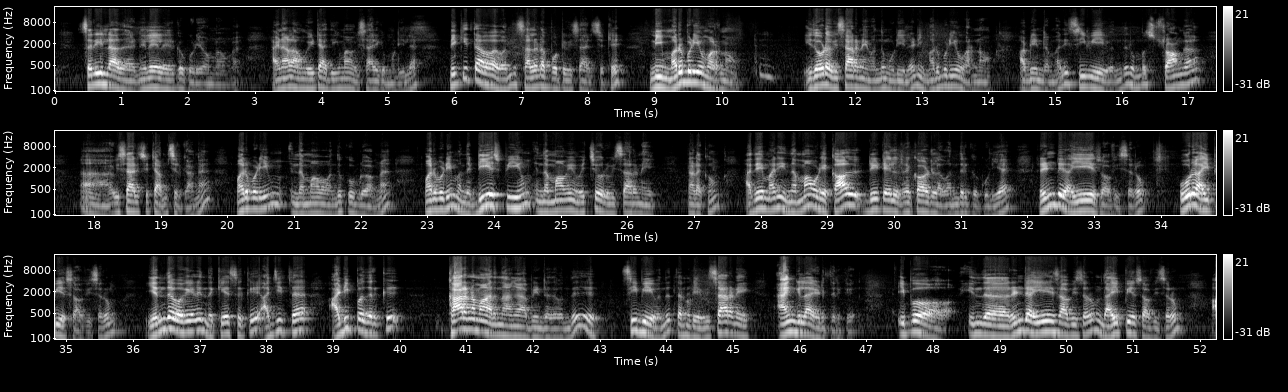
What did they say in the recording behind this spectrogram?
சரியில்லாத நிலையில் இருக்கக்கூடியவங்க அவங்க. அதனால் அவங்ககிட்ட அதிகமாக விசாரிக்க முடியல. நிக்கிதாவை வந்து சல்லடை போட்டு விசாரிச்சுட்டு நீ மறுபடியும் வரணும். இதோட விசாரணை வந்து முடியல. நீ மறுபடியும் வரணும். அப்படின்ற மாதிரி சிபிஐ வந்து ரொம்ப ஸ்ட்ராங்காக விசாரிச்சுட்டு அனுப்பிச்சிருக்காங்க மறுபடியும் இந்த அம்மாவை வந்து கூப்பிடுவாங்க. மறுபடியும் அந்த டிஎஸ்பியும் இந்த அம்மாவையும் வச்சு ஒரு விசாரணை நடக்கும். அதே மாதிரி இந்த அம்மாவுடைய கால் டீட்டெயில் ரெக்கார்டில் வந்திருக்கக்கூடிய ரெண்டு ஐஏஎஸ் ஆஃபீஸரும் ஒரு ஐபிஎஸ் ஆஃபீஸரும் எந்த வகையில் இந்த கேஸுக்கு அஜித்தை அடிப்பதற்கு காரணமாக இருந்தாங்க அப்படின்றத வந்து சிபிஐ வந்து தன்னுடைய விசாரணை ஆங்கிளாக எடுத்திருக்கு. இப்போது இந்த ரெண்டு ஐஏஎஸ் ஆஃபீஸரும் இந்த ஐபிஎஸ் ஆஃபீஸரும்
